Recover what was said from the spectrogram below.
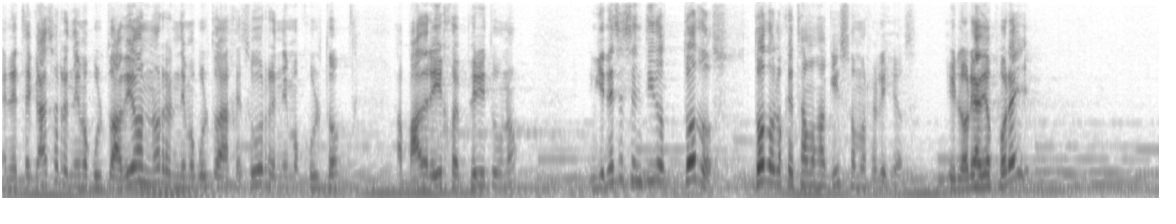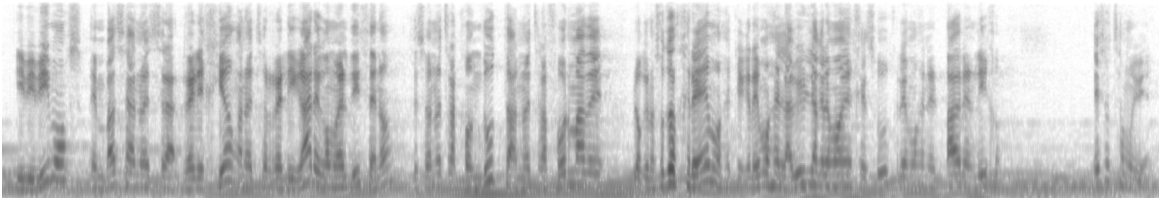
En este caso rendimos culto a Dios, ¿no? Rendimos culto a Jesús, rendimos culto a Padre, Hijo, Espíritu, ¿no? Y en ese sentido todos, todos los que estamos aquí somos religiosos. Y gloria a Dios por ello. Y vivimos en base a nuestra religión, a nuestros religares, como él dice, ¿no? Que son nuestras conductas, nuestra forma de lo que nosotros creemos, es que creemos en la Biblia, creemos en Jesús, creemos en el Padre, en el Hijo. Eso está muy bien.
